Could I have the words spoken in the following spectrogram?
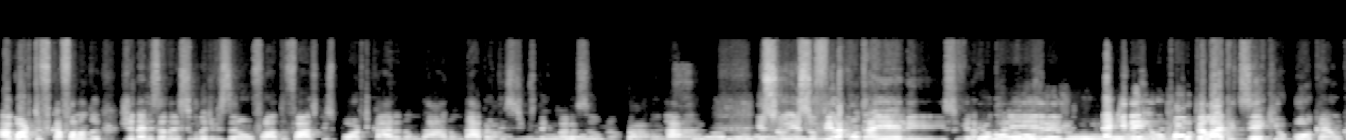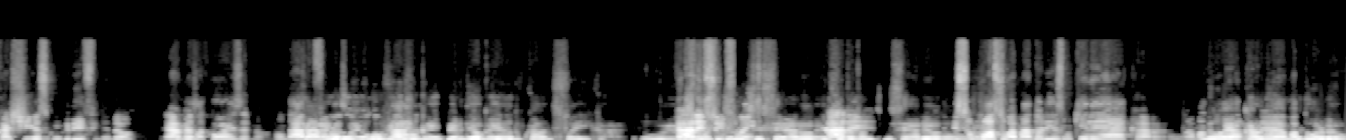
Agora, tu ficar falando, generalizando ele segunda divisão, falar do Vasco Esporte, cara, não dá, não dá pra ter Ah, esse tipo de eu- declaração, meu. Tá, não dá. lá, meu, eu não- Isso, isso vira contra ele, isso vira eu não, contra eu não ele. vejo. É que nem o Paulo Pelaipe dizer que o Boca é um Caxias com grife, entendeu? É a mesma coisa, meu. Não dá pra Cara, falar eu, assim, eu não dá. vejo o Grêmio perder ou ganhando por causa disso aí, cara. Eu, ele Cara, isso influencia- sincero. Ele Cara, foi totalmente sincero. e Eu não... Isso mostra o amadorismo que ele é, cara. Um amador, não é, o cara não é né? amador, meu.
